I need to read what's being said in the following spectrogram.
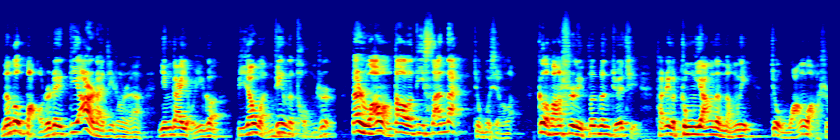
能够保着这第二代继承人啊，应该有一个比较稳定的统治。但是往往到了第三代就不行了，各方势力纷纷崛起，他这个中央的能力就往往是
